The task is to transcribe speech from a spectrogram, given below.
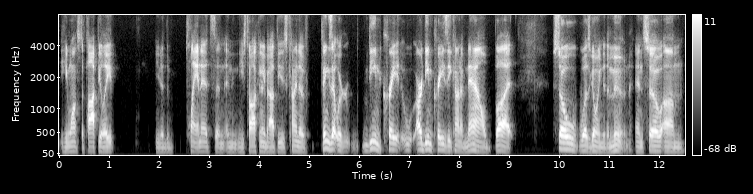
he wants to populate, you know, the planets and and he's talking about these kind of things that were deemed crazy are deemed crazy kind of now, but so was going to the moon. And so um,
